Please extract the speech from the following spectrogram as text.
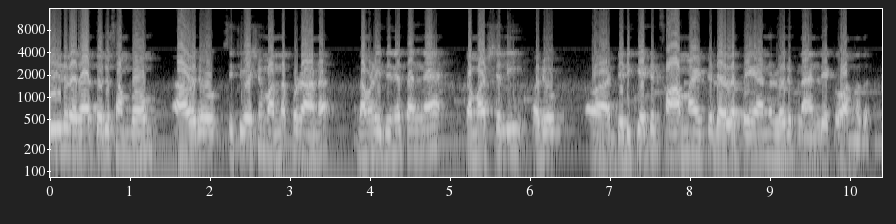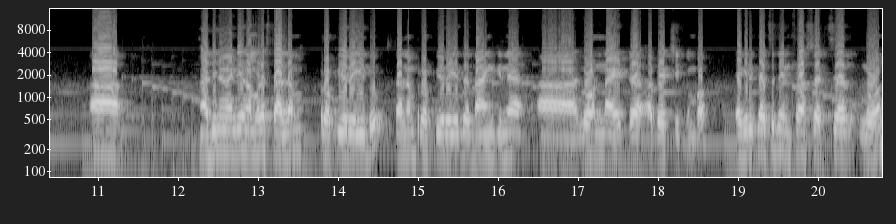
ഈൽഡ് വരാത്തൊരു സംഭവം ഒരു സിറ്റുവേഷൻ വന്നപ്പോഴാണ് നമ്മൾ ഇതിനെ തന്നെ കമേഴ്ഷ്യലി ഒരു ഡെഡിക്കേറ്റഡ് ഫാം ആയിട്ട് ഡെവലപ്പ് ചെയ്യാനുള്ള ഒരു പ്ലാനിലേക്ക് വന്നത്. അതിനുവേണ്ടി നമ്മൾ സ്ഥലം പ്രൊക്യൂർ ചെയ്തു. സ്ഥലം പ്രൊക്യൂർ ചെയ്ത് ബാങ്കിന് ലോണിനായിട്ട് അപേക്ഷിക്കുമ്പോൾ അഗ്രികൾച്ചർ ഇൻഫ്രാസ്ട്രക്ചർ ലോൺ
